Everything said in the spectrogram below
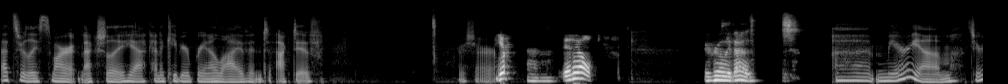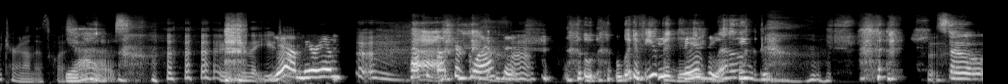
That's really smart, actually. Yeah. Kind of keep your brain alive and active. For sure. Yep. Uh, It helps. it really does. Uh, Miriam, it's your turn on this question. Yes. that you yeah, do. Miriam, talk about your glasses. what have you She's been doing? busy. Well, so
